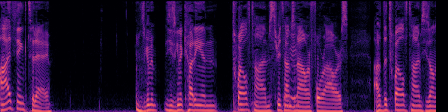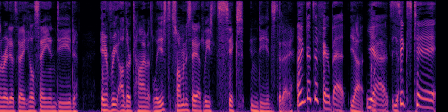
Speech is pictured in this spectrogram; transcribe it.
I think today he's gonna he's gonna cut in twelve times, three times Mm-hmm. an hour, four hours. Out of the twelve times he's on the radio today, he'll say indeed every other time at least. So I'm gonna say at least six indeeds today. I think that's a fair bet. Yeah. Yeah, Yeah. six to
